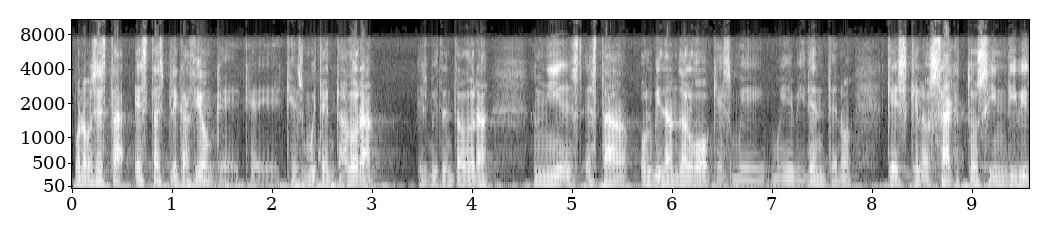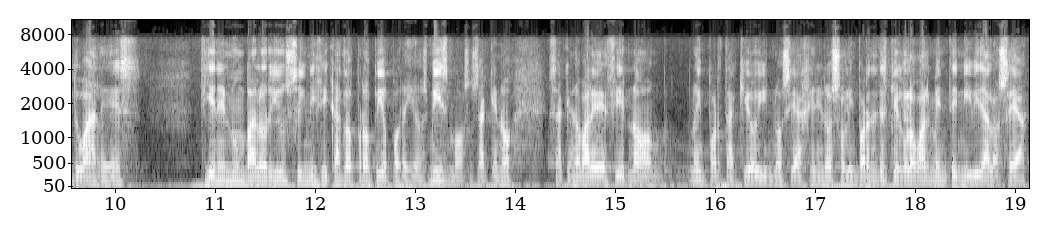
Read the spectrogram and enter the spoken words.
Bueno, pues esta, esta explicación, que, es muy tentadora, es muy tentadora, ni está olvidando algo que es muy, muy evidente, ¿no? que es que los actos individuales, tienen un valor y un significado propio por ellos mismos. O sea que no, o sea, que no vale decir, no, no importa que hoy no sea generoso, lo importante es que globalmente en mi vida lo sea.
